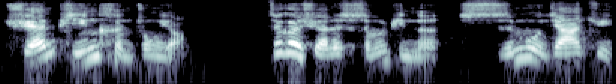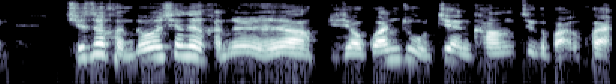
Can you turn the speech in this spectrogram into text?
选品很重要，这个选的是什么品呢？实木家具。其实很多现在很多人啊比较关注健康这个板块，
